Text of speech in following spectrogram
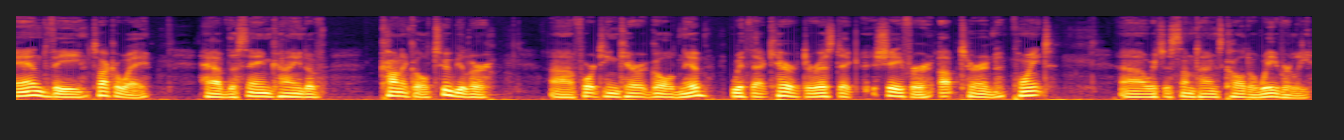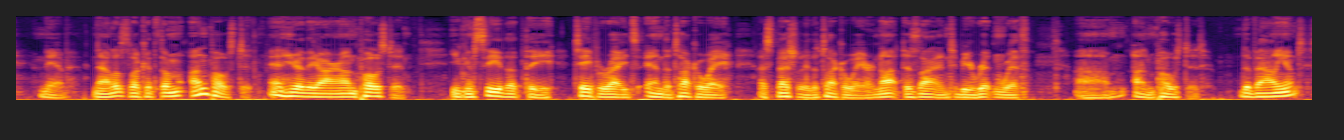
and the Tuckaway have the same kind of conical tubular uh, 14 karat gold nib with that characteristic Sheaffer upturned point, uh, which is sometimes called a Waverly nib. Now let's look at them unposted. And here they are unposted you can see that the Taperites and the tuckaway, especially the tuckaway, are not designed to be written with um, unposted. The Valiant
